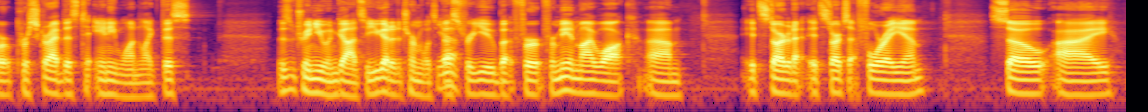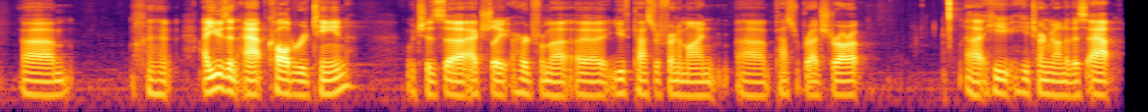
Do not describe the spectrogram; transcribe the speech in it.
or prescribe this to anyone. Like this, this is between you and God. So you got to determine what's yeah. best for you. But for for me and my walk, um, it started. At, it starts at 4 a.m. So I um, I use an app called Routine which is uh, actually heard from a, a, youth pastor friend of mine, uh, Pastor Brad Strarup. Uh, he he turned me onto this app,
